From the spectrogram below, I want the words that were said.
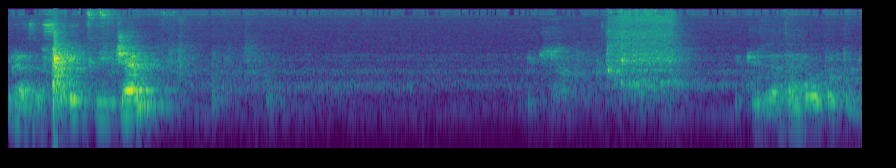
Biraz da su ekleyeceğim. 300. 300 zaten doldurdum.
